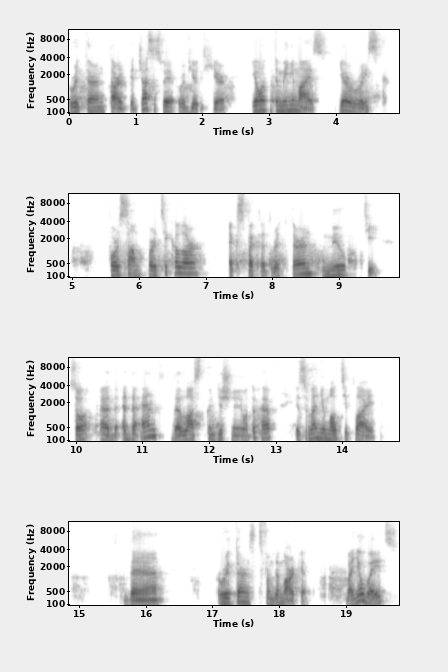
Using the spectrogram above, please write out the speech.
return target, just as we reviewed here. You want to minimize your risk for some particular expected return mu t. So at the, at the end, the last condition you want to have is when you multiply the returns from the market by your weights.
